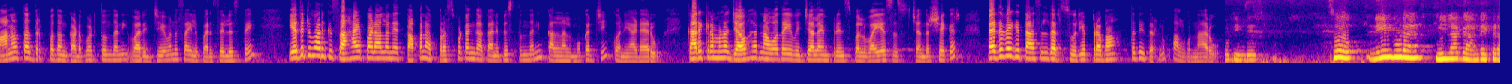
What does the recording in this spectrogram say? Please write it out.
మానవతా దృక్పథం కడబడుతుందని వారి జీవనశైలి పరిశీలిస్తే ఎదుటివారికి సహాయపడాలనే తపన ప్రస్ఫుటంగా కనిపిస్తుందని కల్నల్ ముఖర్జీ కొనియాడారు. కార్యక్రమంలో Jawahar Navodaya Vidyalayam principal Y S S Chandrasekhar Pedavegi tahsildar Suryaprabha తదితరులు పాల్గొన్నారు. సో నేను కూడా మీలాగా అంటే ఇక్కడ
